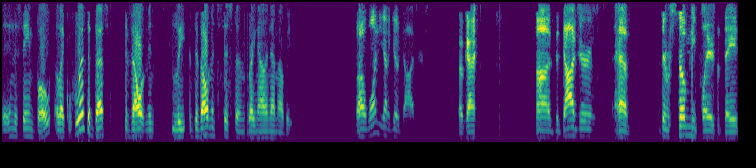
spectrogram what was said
in the same boat? Like, who has the best development le- development system right now in MLB? Well, one, you got to go Dodgers. Okay. Uh, the Dodgers have there were so many players that they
